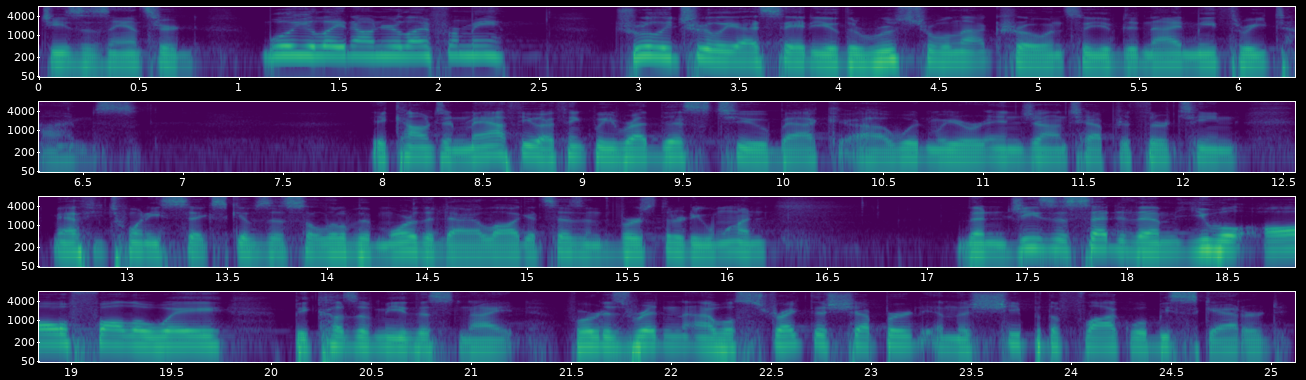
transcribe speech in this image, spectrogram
Jesus answered, Will you lay down your life for me? Truly, truly, I say to you, the rooster will not crow until you've denied me three times. The account in Matthew, I think we read this too back uh, when we were in John chapter 13. Matthew 26 gives us a little bit more of the dialogue. It says in verse 31 Then Jesus said to them, You will all fall away because of me this night. For it is written, I will strike the shepherd, and the sheep of the flock will be scattered.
